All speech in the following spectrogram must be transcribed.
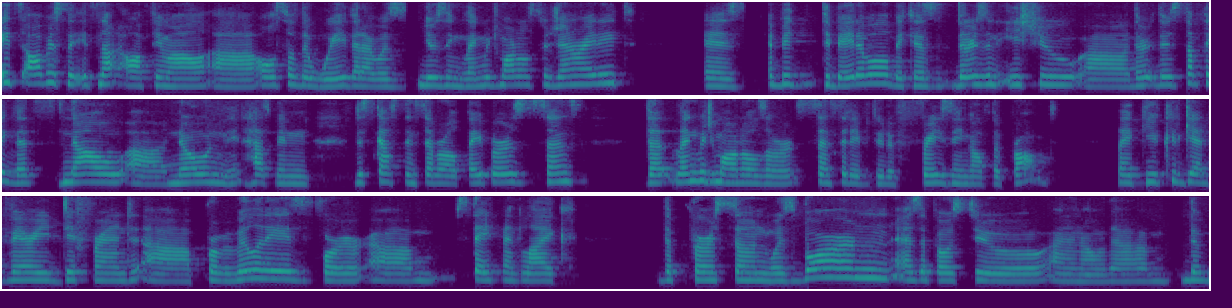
it's obviously it's not optimal. Uh, also the way that i was using language models to generate it is a bit debatable because there's an issue uh, there, there's something that's now uh, known. It has been discussed in several papers since that language models are sensitive to the phrasing of the prompt. Like you could get very different uh, probabilities for um, statement like the person was born as opposed to i don't know the the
